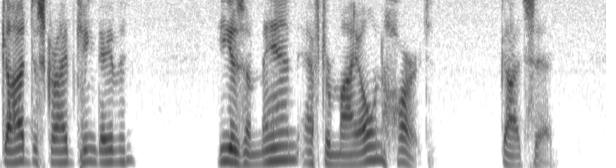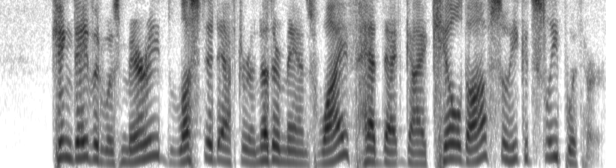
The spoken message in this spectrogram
God described King David? He is a man after my own heart. God said. King David was married, lusted after another man's wife, had that guy killed off so he could sleep with her.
